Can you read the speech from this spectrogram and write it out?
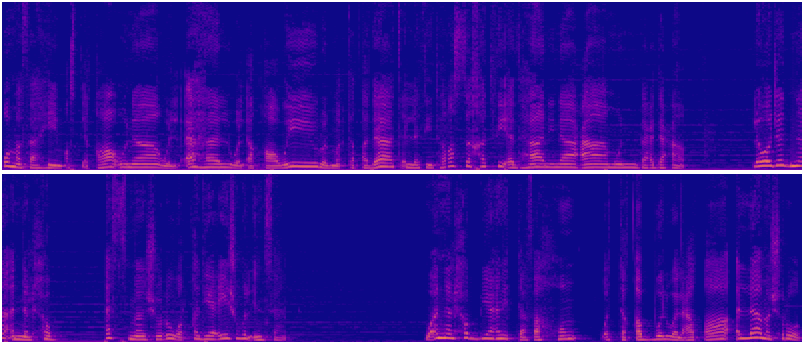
ومفاهيم أصدقاؤنا والأهل والأقاويل والمعتقدات التي ترسخت في أذهاننا عام بعد عام. لوجدنا أن الحب أسمى شعور قد يعيشه الإنسان وأن الحب يعني التفهم والتقبل والعطاء اللامشروط.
